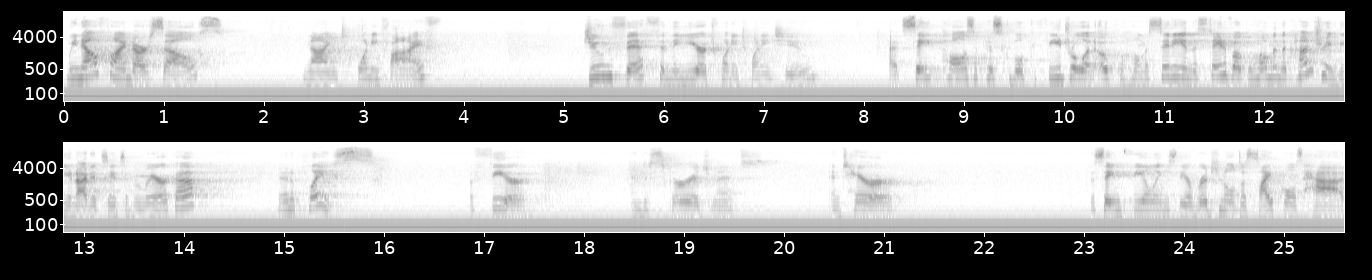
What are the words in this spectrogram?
We now find ourselves 925, June 5th in the year 2022, at St. Paul's Episcopal Cathedral in Oklahoma City, in the state of Oklahoma, in the country of the United States of America, in a place of fear and discouragement and terror. Same feelings the original disciples had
